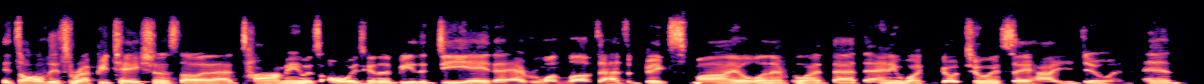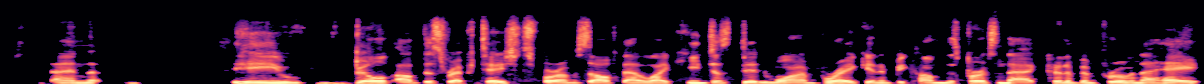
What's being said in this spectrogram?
it's all this reputation and stuff like that. Tommy was always going to be the DA that everyone loves, that has a big smile and everything like that, that anyone can go to and say, "How you doing?" and and he built up this reputation for himself that like he just didn't want to break it and become this person that could have been proven that hey,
